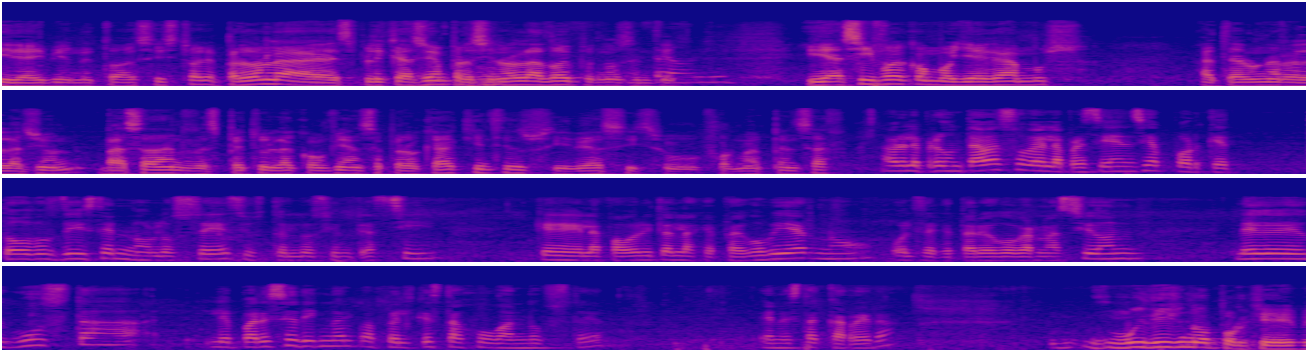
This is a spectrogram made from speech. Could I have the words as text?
Y de ahí viene toda esa historia. Perdón la explicación, pero si no la doy, pues no se entiende. Y así fue como llegamos a tener una relación basada en el respeto y la confianza, pero cada quien tiene sus ideas y su forma de pensar. Ahora le preguntaba sobre la presidencia porque todos dicen, no lo sé, si usted lo siente así, que la favorita es la jefa de gobierno o el secretario de gobernación. ¿Le gusta, le parece digno el papel que está jugando usted en esta carrera? Muy digno porque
